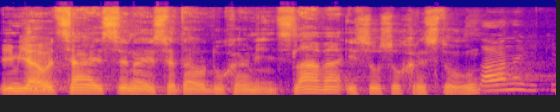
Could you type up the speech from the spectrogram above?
Ім'я Отця і Сина і Святого Духа. Амінь. Слава Ісусу Христу. Слава навіки.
